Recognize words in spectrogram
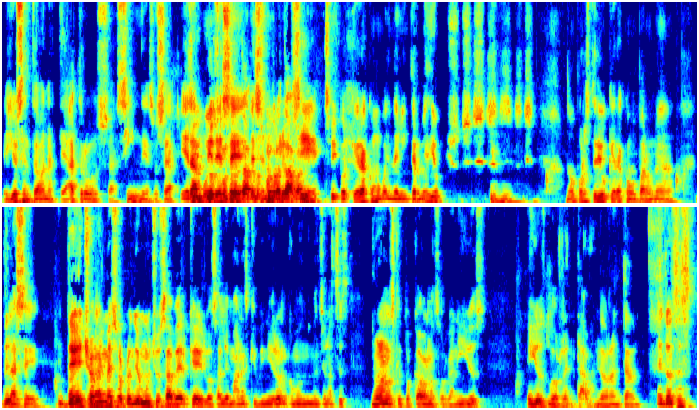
ellos entraban a teatros, a cines, o sea, era Sí, muy los de ese, de los ese núcleo, sí, sí. porque era como en el intermedio, ¿no? Por eso te digo que era como para una De- clase. De hecho, a mí me sorprendió mucho saber que los alemanes que vinieron, como mencionaste, no eran los que tocaban los organillos, ellos los rentaban. Lo rentaban. Entonces,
